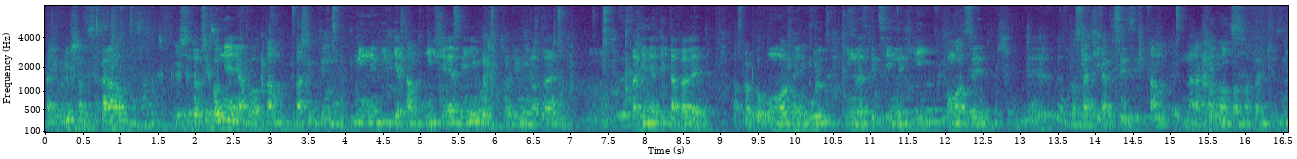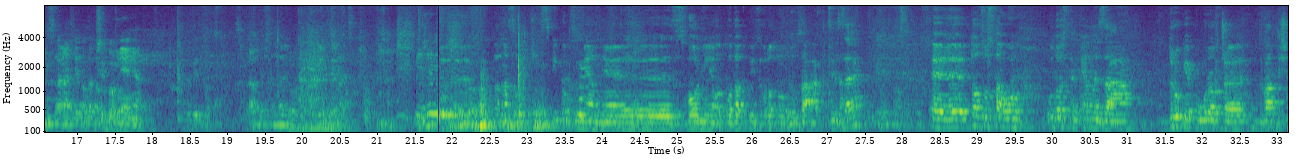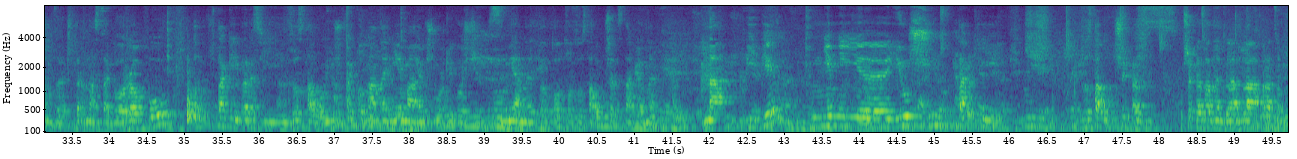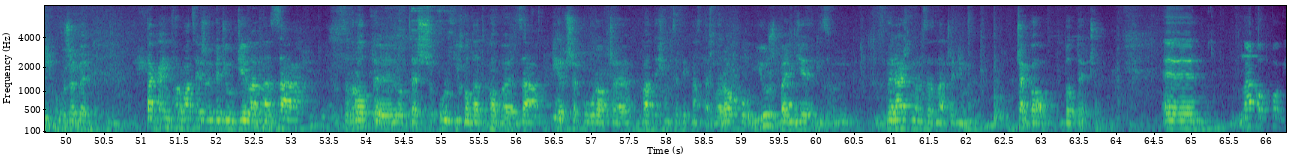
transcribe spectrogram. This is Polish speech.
Panie Burmistrzu, Wysoka Rado, jeszcze do przypomnienia, bo tam w naszym tym gminnym BIP-ie tam nic się nie zmieniło. Chodzi mi o te mm, zestawienie tej tabeli a propos umorzeń, ulg inwestycyjnych i pomocy y, w postaci akcyzy. Tam na razie nic, nic na razie, no do przypomnienia, sprawdzić. pana Sołecińskiego w zmianie e, zwolnień od podatku i zwrotu za akcyzę. E, To zostało udostępnione za drugie półrocze 2014 roku. W takiej wersji zostało już wykonane, nie ma już możliwości zmiany, to, to co zostało przedstawione na BIP-ie. Niemniej e, już taki został przekaz, przekazany dla, dla pracowników, żeby taka informacja, jeżeli będzie udzielana za zwroty lub też ulgi podatkowe za pierwsze półrocze 2015 roku już będzie z, z wyraźnym zaznaczeniem czego dotyczy. E, Na odpowiedź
